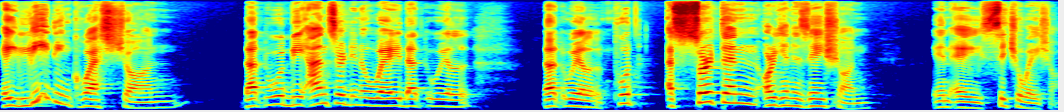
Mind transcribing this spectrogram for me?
a leading question that would be answered in a way that will that will put certain organization in a situation,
